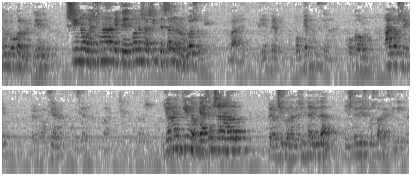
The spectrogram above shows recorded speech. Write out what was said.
Muy poco lo entienden. Si no, es una que te pones así y te salen los huesos. Vale, bien, pero ¿por qué funciona? ¿O cómo? Ah, no sé, pero funciona, funciona. Vale. Yo no entiendo qué hace un sanador, pero chico, necesita ayuda y estoy dispuesto a recibirla.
